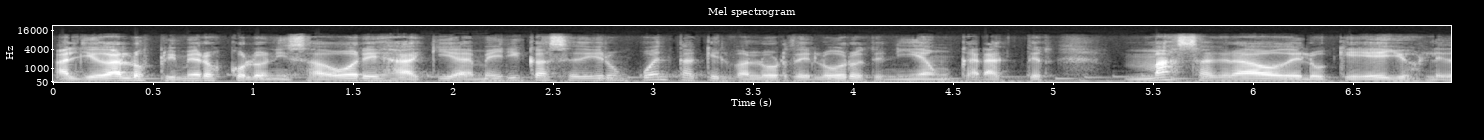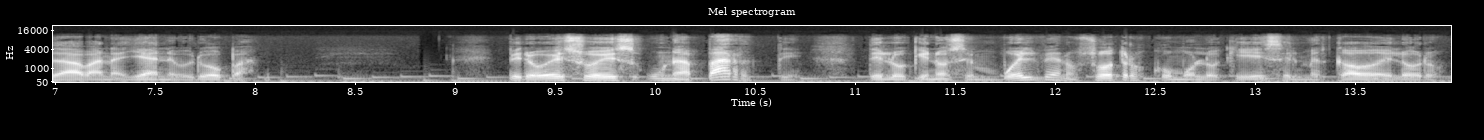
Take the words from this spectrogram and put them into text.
Al llegar los primeros colonizadores aquí a América se dieron cuenta que el valor del oro tenía un carácter más sagrado de lo que ellos le daban allá en Europa. Pero eso es una parte de lo que nos envuelve a nosotros como lo que es el mercado del oro.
